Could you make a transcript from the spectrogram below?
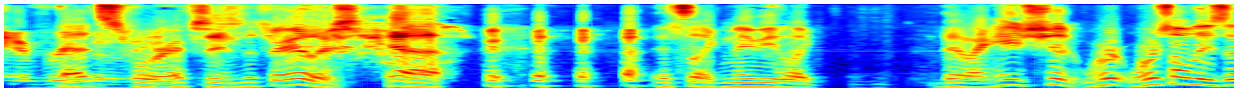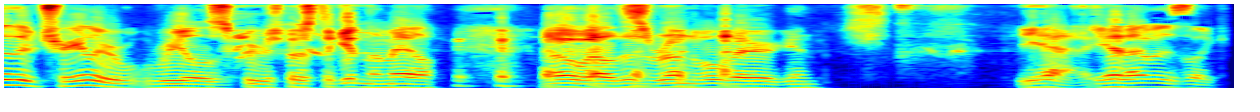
Every That's movie. where I've seen the trailers. Yeah, it's like maybe like they're like, hey, shit, where, where's all these other trailer reels we were supposed to get in the mail? oh well, just run Volver again. Yeah, yeah, that was like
